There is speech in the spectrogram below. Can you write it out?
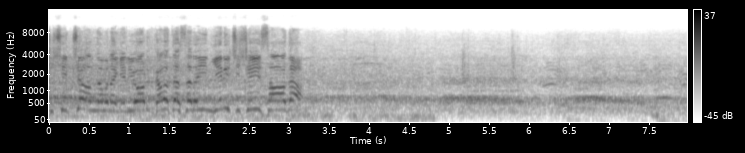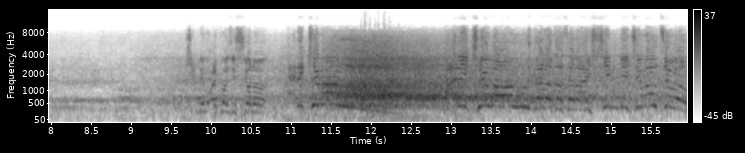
çiçekçi anlamına geliyor. Galatasaray'ın yeni çiçeği sahada. Şimdi gol pozisyonu. Harry Kewell! Harry Kewell Galatasaray şimdi cıvıl cıvıl.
